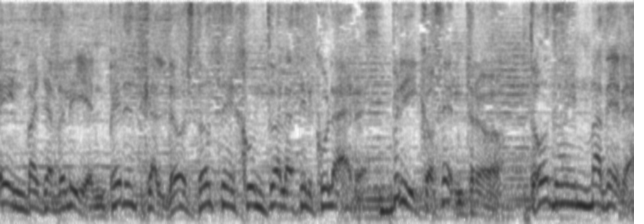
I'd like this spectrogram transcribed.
En Valladolid, en Pérez Caldós 12 junto a la circular. Bricocentro. Todo en madera.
